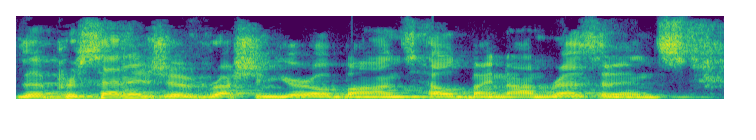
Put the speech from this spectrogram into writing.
the percentage of Russian euro bonds held by non residents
